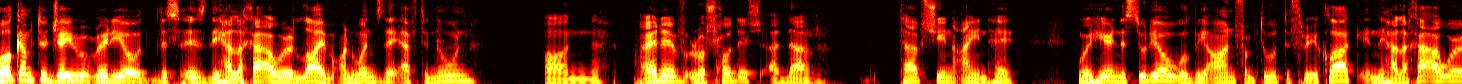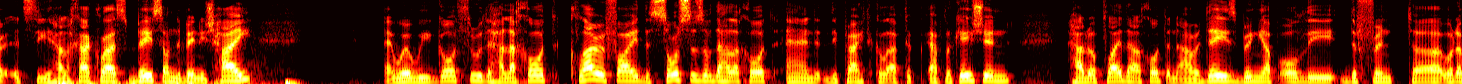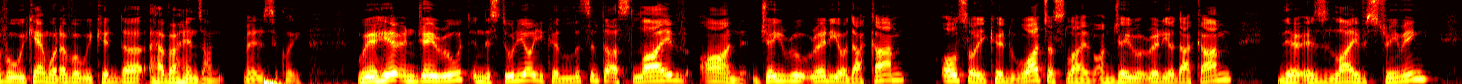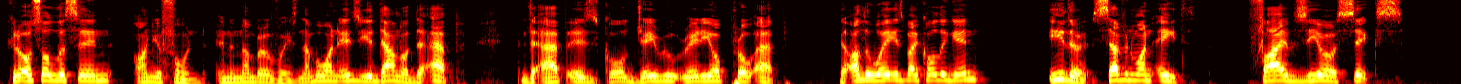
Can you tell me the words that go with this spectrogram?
Welcome to J Root Radio. This is the Halakha Hour live on Wednesday afternoon on Erev Rosh Chodesh Adar Tavshin Ayin He. We're here in the studio. We'll be on from 2 to 3 o'clock. In the Halakha Hour, it's the Halakha class based on the Ben Ish Hai, and where we go through the halachot, clarify the sources of the halachot and the practical ap- application how to apply the halachot in our days, bringing up all the different, uh, whatever we can, whatever we could uh, have our hands on, basically. We're here in JRoot in the studio. You could listen to us live on jrootradio.com. Also, you could watch us live on jrootradio.com. There is live streaming. You could also listen on your phone in a number of ways. Number one is you download the app. The app is called JRoot Radio Pro app. The other way is by calling in either 718 506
